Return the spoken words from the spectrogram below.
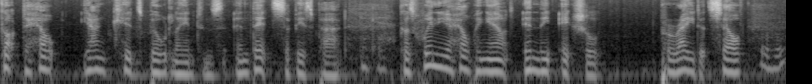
got to help young kids build lanterns, and that's the best part. Okay. Because when you're helping out in the actual parade itself, Mhm.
